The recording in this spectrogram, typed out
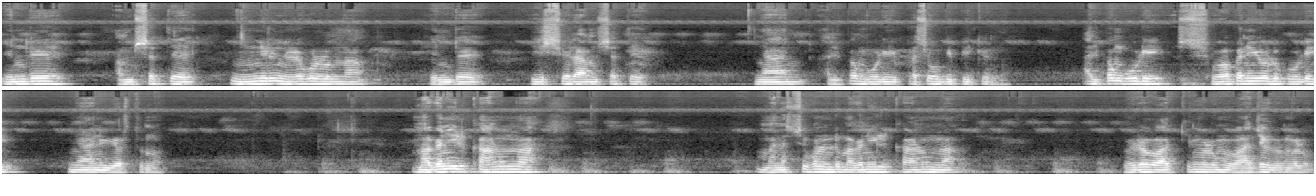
എന്റെ അംശത്തെ നിന്നിൽ നിലകൊള്ളുന്ന എന്റെ ഈശ്വരാംശത്തെ ഞാൻ അല്പം കൂടി പ്രശോഭിപ്പിക്കുന്നു. അല്പം കൂടി ശോഭനയോടുകൂടി ഞാൻ ഉയർത്തുന്നു. മകനിൽ കാണുന്ന മനസ്സുകൊണ്ട് മകനിൽ കാണുന്ന ഓരോ വാക്യങ്ങളും വാചകങ്ങളും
